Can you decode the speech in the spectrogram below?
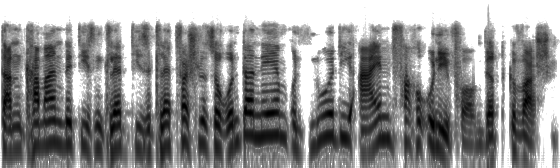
dann kann man mit diesen Klett, diese Klettverschlüsse runternehmen und nur die einfache Uniform wird gewaschen.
